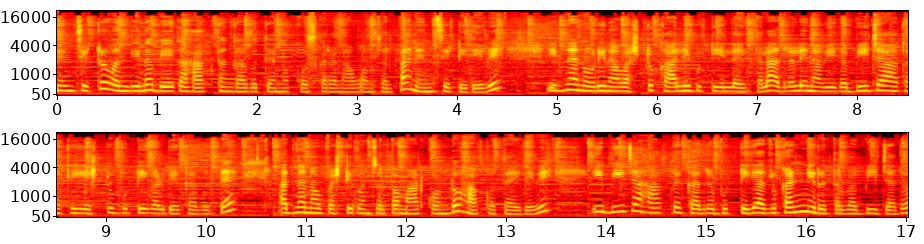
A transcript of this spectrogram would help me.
ನೆನೆಸಿಟ್ರೆ ಒಂದಿನ ಬೇಗ ಹಾಕ್ದಂಗೆ ಆಗುತ್ತೆ ಅನ್ನೋಕ್ಕೋಸ್ಕರ ನಾವು ಒಂದು ಸ್ವಲ್ಪ ನೆನೆಸಿಟ್ಟಿದ್ದೀವಿ. ಇದನ್ನ ನೋಡಿ, ನಾವು ಅಷ್ಟು ಖಾಲಿ ಬುಟ್ಟಿ ಎಲ್ಲ ಇತ್ತಲ್ಲ, ಅದರಲ್ಲಿ ನಾವೀಗ ಬೀಜ ಹಾಕೋಕ್ಕೆ ಎಷ್ಟು ಬುಟ್ಟಿಗಳು ಬೇಕಾಗುತ್ತೆ ಅದನ್ನ ನಾವು ಫಸ್ಟಿಗೆ ಒಂದು ಸ್ವಲ್ಪ ಮಾಡಿಕೊಂಡು ಹಾಕೋತಾ ಇದ್ದೀವಿ. ಈ ಬೀಜ ಹಾಕಬೇಕಾದ್ರೆ ಬುಟ್ಟಿಗೆ, ಅದ್ರ ಕಣ್ಣಿರುತ್ತಲ್ವ ಬೀಜದು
